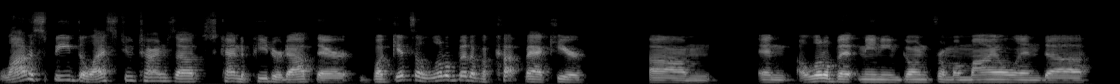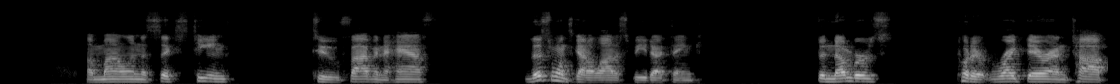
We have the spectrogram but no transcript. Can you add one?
A lot of speed the last two times out, just kind of petered out there, but gets a little bit of a cutback here. Um, and a little bit meaning going from a mile and uh, a mile and a sixteenth to five and a half. This one's got a lot of speed, I think. The numbers put it right there on top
